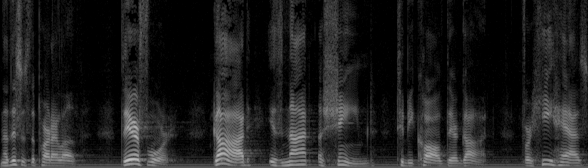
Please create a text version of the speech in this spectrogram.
Now, this is the part I love. Therefore, God is not ashamed to be called their God, for he has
